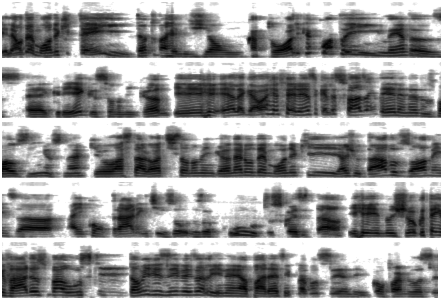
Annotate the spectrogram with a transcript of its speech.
ele é um demônio que tem tanto na religião católica quanto em lendas é, gregas, se eu não me engano. E é legal a referência que eles fazem dele, né, dos baúzinhos, né? Que o Astaroth, se eu não me engano, era um demônio que ajudava os homens a, a encontrarem tesouros ocultos, coisa e tal. E no jogo tem vários baús que estão invisíveis ali, né? Aparecem pra você ali, conforme você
